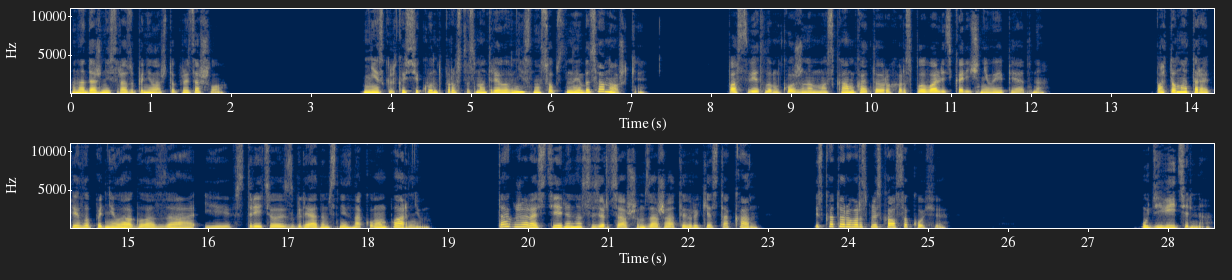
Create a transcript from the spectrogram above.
Она даже не сразу поняла, что произошло. Несколько секунд просто смотрела вниз на собственные босоножки, по светлым кожаным мазкам которых расплывались коричневые пятна. Потом оторопела, подняла глаза и встретилась взглядом с незнакомым парнем, также растерянно созерцавшим зажатый в руке стакан, из которого расплескался кофе. Удивительно,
